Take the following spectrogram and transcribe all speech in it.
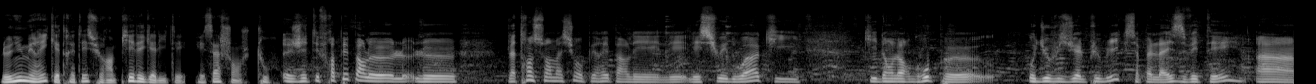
le numérique est traité sur un pied d'égalité, et ça change tout. J'ai été frappé par le, la transformation opérée par les, Suédois qui, qui, dans leur groupe euh, audiovisuel public, qui s'appelle la SVT, a,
